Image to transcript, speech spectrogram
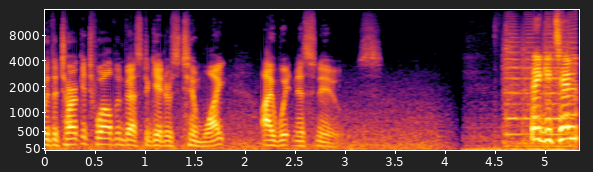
With the Target 12 investigators, Tim White, Eyewitness News. Thank you, Tim.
